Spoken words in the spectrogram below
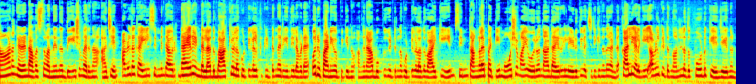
നാണം കിഴേണ്ട അവസ്ഥ വന്നതെന്ന് ദേഷ്യം വരുന്ന അജിൻ അവളുടെ കയ്യിൽ സിമ്മിന്റെ ഒരു ഡയറി ഉണ്ടല്ലോ അത് ബാക്കിയുള്ള കുട്ടികൾക്ക് കിട്ടുന്ന രീതിയിൽ അവിടെ ഒരു പണി ഒപ്പിക്കുന്നു. അങ്ങനെ ആ ബുക്ക് കിട്ടുന്ന കുട്ടികൾ അത് വായിക്കുകയും സിം തങ്ങളെ പറ്റി മോശമായി ഓരോന്ന് ആ ഡയറിയിൽ എഴുതി വെച്ചിരിക്കുന്നത് കണ്ട് കലി ഇളകി അവൾ കിട്ടുന്ന നല്ലത് കൊടുക്കുകയും ചെയ്യുന്നുണ്ട്.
